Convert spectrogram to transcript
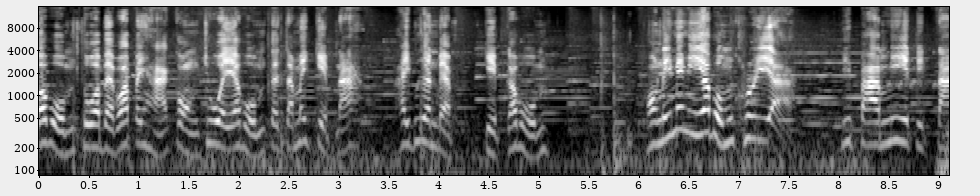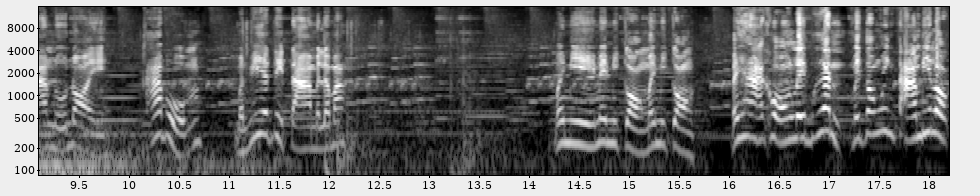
ครับผมตัวแบบว่าไปหากล่องช่วยครับผม แต่จะไม่เก็บนะ ให้เพื่อนแบบเก็บครับผมห้องนี้ไม่มีครับผมเคลียร์ พี่ปามี่ติดตามหนูหน่อย ครับผม เหมือนพี่จะติดตามไปแล้วมั้งไม่มีไม่มีกล่องไม่มีกล่อง ไปหาของเลยเพื่อน ไม่ต้องวิ่งตามพี่หรอก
